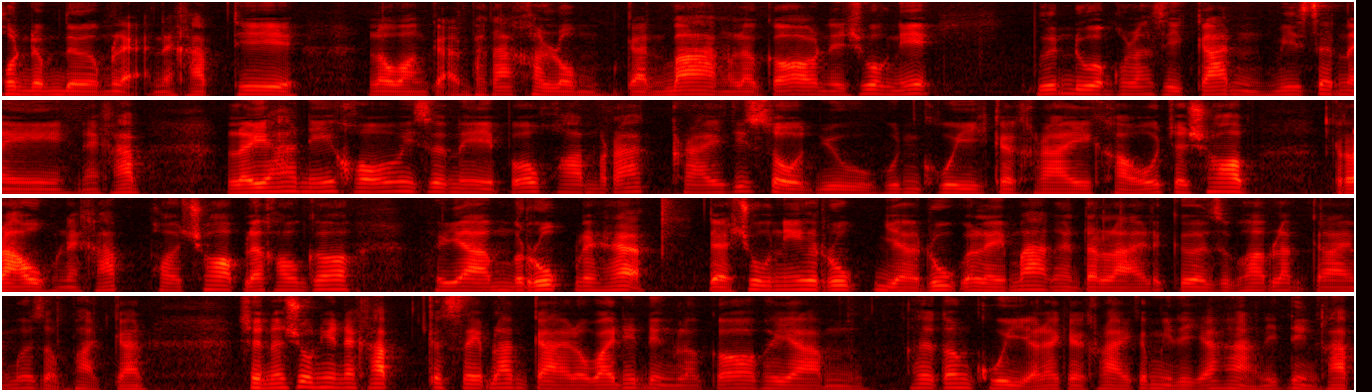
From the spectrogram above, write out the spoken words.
คนเดิมๆแหละนะครับ ที่ระวังการปะทะคารมกันบ้าง แล้วก็ในช่วงนี้พื้นดวงคนราศีกันมีเสน่ห์นะครับ ระยะนี้เขามีเสน่ห์เพราะความรักใครที่โสดอยู่คุณคุยกับใครเขาจะชอบเรานะครับ พอชอบแล้วเขาก็พยายามรุกนะฮะแต่ช่วงนี้รุกอย่ารุกอะไรมากอันตรายเหลือเกินสุขภาพร่างกายเมื่อสัมผัสกันฉะนั้นช่วงนี้นะครับก็เซฟร่างกายเราไว้นิดนึงแล้วก็พยายามถ้าจะต้องคุยอะไรกับใครก็มีระยะห่างนิดนึงครับ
